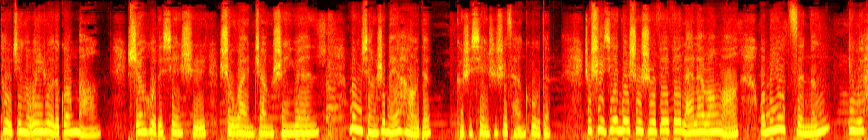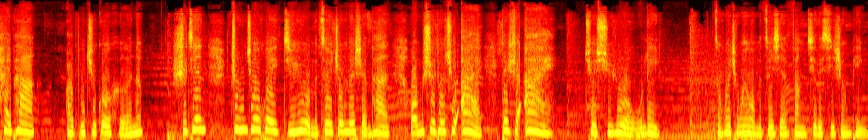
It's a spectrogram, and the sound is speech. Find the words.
透进了微弱的光芒，身后的现实是万丈深渊。梦想是美好的，可是现实是残酷的。这世间的是是非非来来往往，我们又怎能因为害怕而不去过河呢？时间终究会给予我们最终的审判。我们试图去爱，但是爱却虚弱无力，总会成为我们最先放弃的牺牲品。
